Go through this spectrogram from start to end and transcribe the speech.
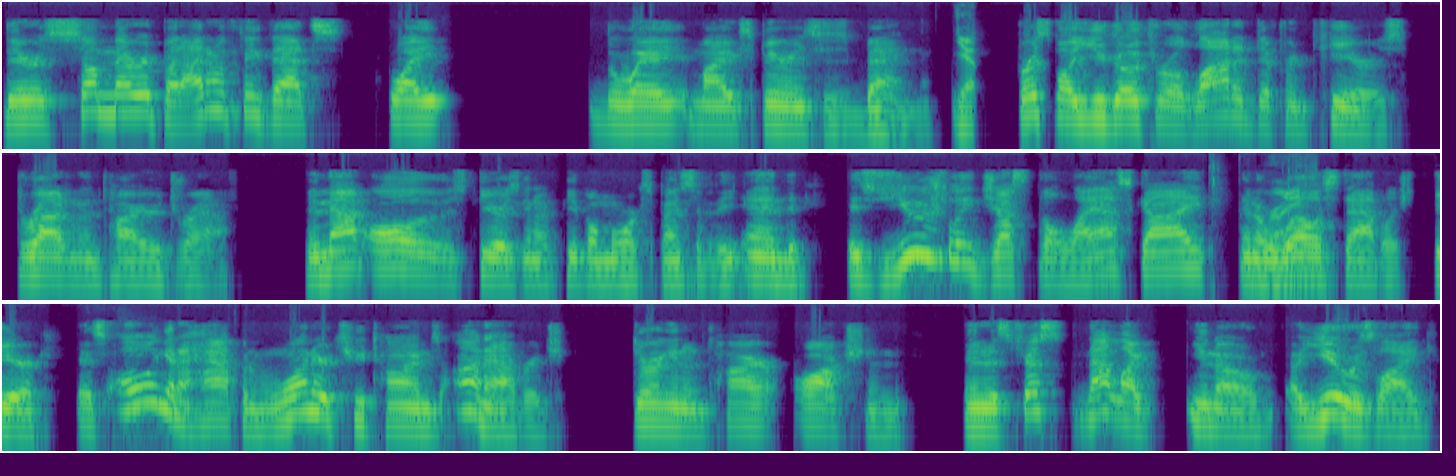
there is some merit, but I don't think that's quite the way my experience has been. Yep. First of all, you go through a lot of different tiers throughout an entire draft. And not all of those tiers are going to have people more expensive at the end. Is usually just the last guy in a right. well established tier. It's only going to happen one or two times on average during an entire auction. And it's just not like, you know, a U is like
